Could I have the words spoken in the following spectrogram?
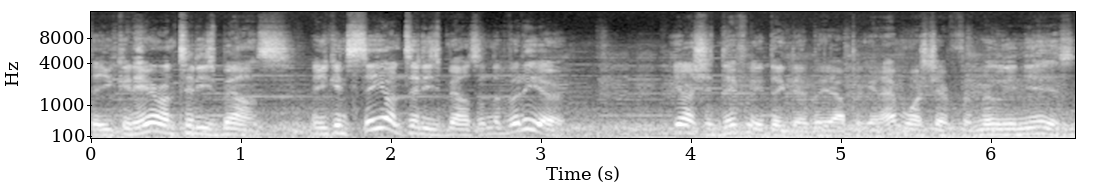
That you can hear on Titties Bounce. And you can see on Titties Bounce on the video. Yeah, I should definitely dig that video up again. I haven't watched that for a million years.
